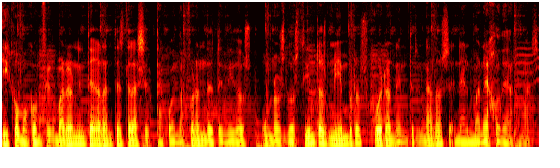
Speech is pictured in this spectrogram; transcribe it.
y como confirmaron integrantes de la secta cuando fueron detenidos, unos 200 miembros fueron entrenados en el manejo de armas,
